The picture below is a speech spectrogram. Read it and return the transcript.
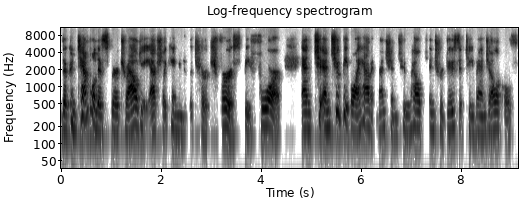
the contemplative spirituality actually came into the church first before and two, and two people i haven't mentioned who helped introduce it to evangelicals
